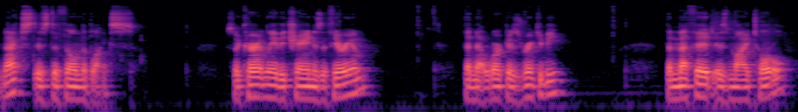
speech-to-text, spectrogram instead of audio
Next is to fill in the blanks. So currently the chain is Ethereum, the network is Rinkeby, the method is my total,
